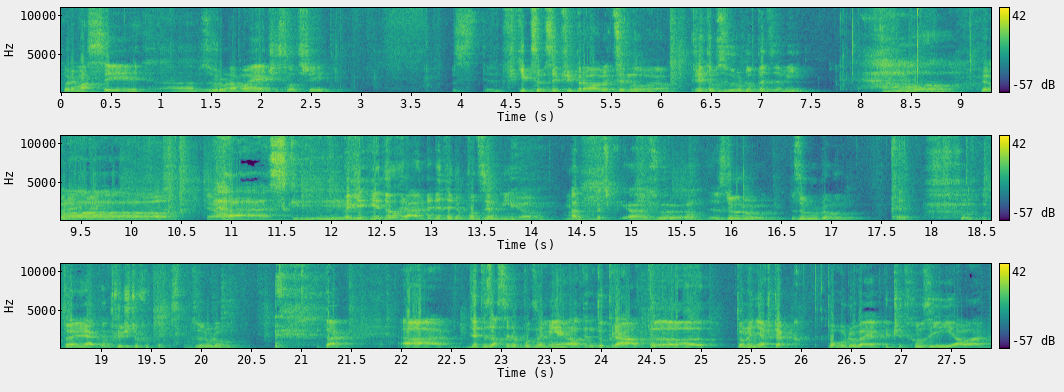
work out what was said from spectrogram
půjdeme asi vzhůru na moje číslo 3. Ten vtip jsem si připravoval velice dlouho, jo? Protože je to vzhůru do pět zemí. Oh. Dobré. Oh, Jo. hezky. Takže je to hra, kde jdete do podzemí, jo? A počkej, a žuru, jo? Vzhůru, vzhůru dolů. To je jako Krištofu text, vzhůru dolů. Tak, a jdete zase do podzemí, ale tentokrát uh, to není až tak pohodové, jak ty předchozí, ale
